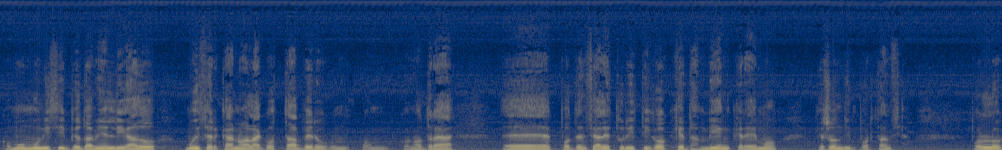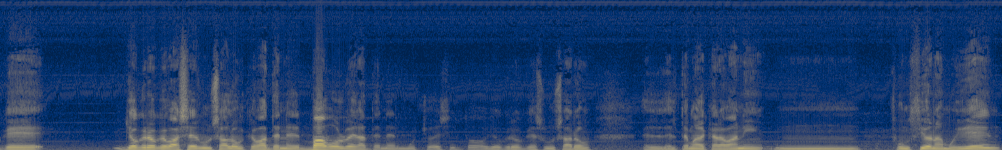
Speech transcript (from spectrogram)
como un municipio también ligado muy cercano a la costa, pero con, con, otros eh, potenciales turísticos que también creemos que son de importancia. Por lo que yo creo que va a ser un salón que va a tener, va a volver a tener mucho éxito. Yo creo que es un salón el, tema del caravani mm, funciona muy bien,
